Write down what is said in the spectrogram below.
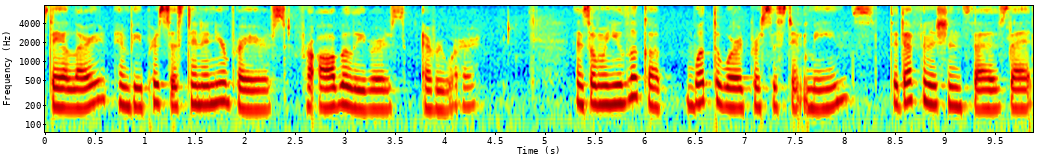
Stay alert and be persistent in your prayers for all believers everywhere. And so when you look up what the word persistent means, the definition says that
